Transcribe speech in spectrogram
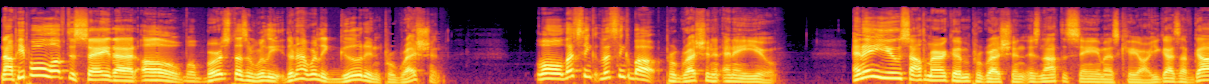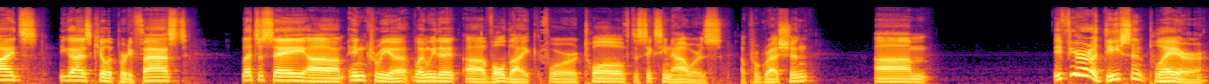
Now, people love to say that, oh, well, burst doesn't really, they're not really good in progression. Well, let's think, let's think about progression in NAU. NAU South American progression is not the same as KR. You guys have guides. You guys kill it pretty fast. Let's just say um, in Korea, when we did uh, Voldike for 12 to 16 hours of progression, um, if you're a decent player,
